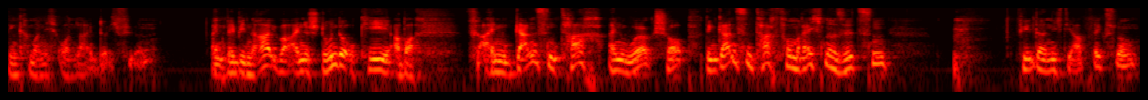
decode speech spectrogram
den kann man nicht online durchführen. Ein Webinar über eine Stunde, okay, aber für einen ganzen Tag ein Workshop, den ganzen Tag vom Rechner sitzen, Fehlt da nicht die Abwechslung?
